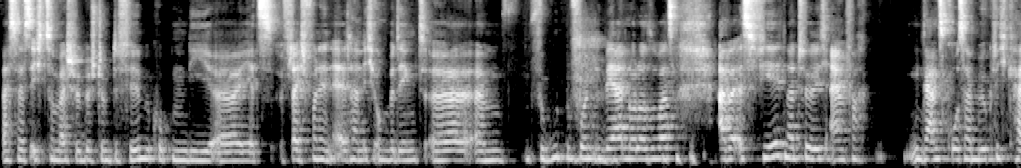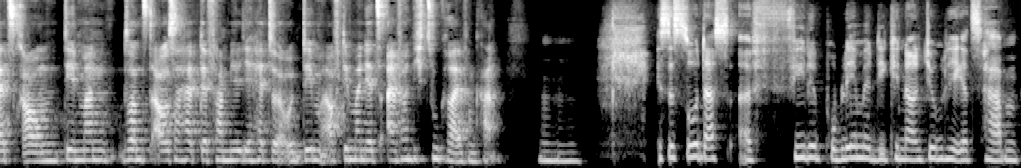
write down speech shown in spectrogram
was weiß ich, zum Beispiel bestimmte Filme gucken, die äh, jetzt vielleicht von den Eltern nicht unbedingt äh, ähm, für gut befunden werden oder sowas. Aber es fehlt natürlich einfach ein ganz großer Möglichkeitsraum, den man sonst außerhalb der Familie hätte und dem, auf den man jetzt einfach nicht zugreifen kann. Mhm. Ist es so, dass äh, viele Probleme, die Kinder und Jugendliche jetzt haben,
